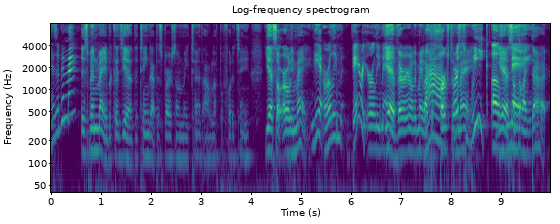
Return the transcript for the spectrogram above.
Has it been May? it's been May because yeah, the team got dispersed on May 10th. I left before the team. Yeah, so early May. Yeah, early, very early May. Yeah, very early May, like Wow, the first of first May. week of yeah, something like that.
